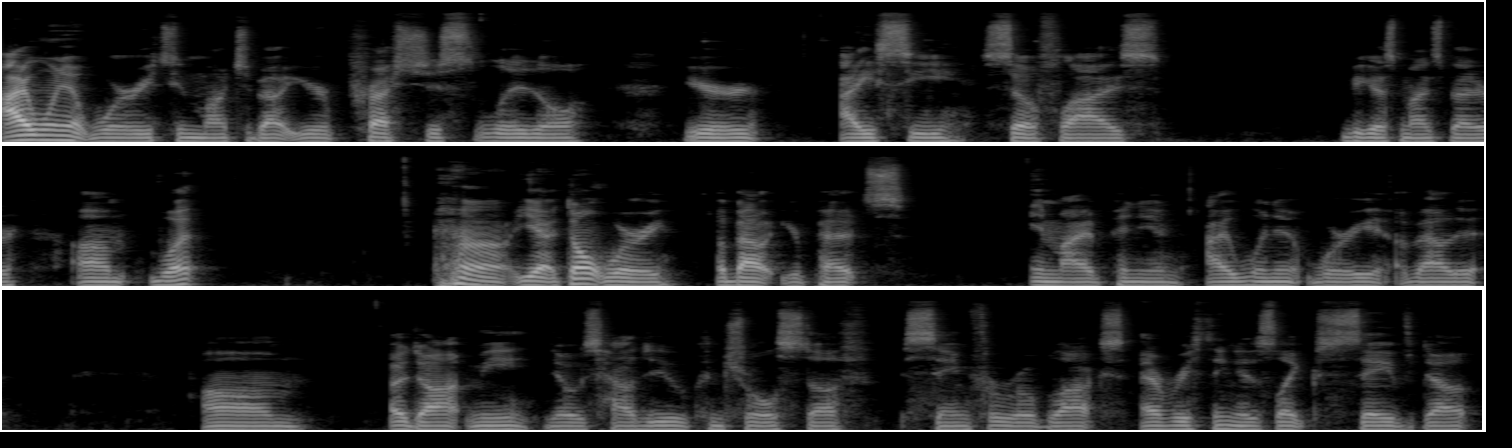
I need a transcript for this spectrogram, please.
I wouldn't worry too much about your precious little, your icy so flies, because mine's better. Um, what? yeah, don't worry about your pets. In my opinion, I wouldn't worry about it. Um, Adopt Me knows how to control stuff. Same for Roblox. Everything is like saved up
